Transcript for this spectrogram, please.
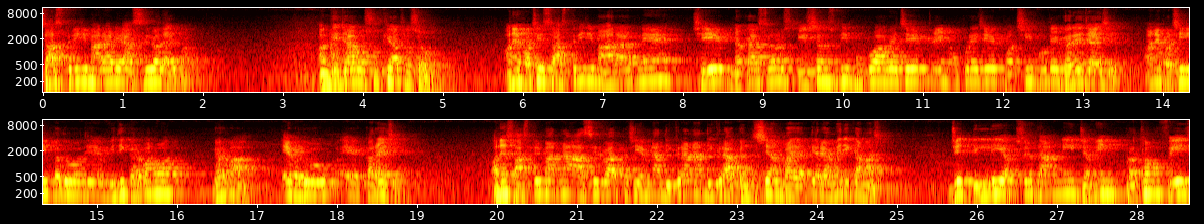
શાસ્ત્રીજી મહારાજે આશીર્વાદ આપ્યા. અંગે જાઓ સુખ્યા થશો. અને પછી શાસ્ત્રીજી મહારાજને છેક નગાસર સ્ટેશન સુધી મૂકવા આવે છે, ટ્રેન ઉપડે છે, પછી પોતે ઘરે જાય છે. અને પછી બધું જે વિધિ કરવાનો ઘરમાં એ બધું એ કરે છે. અને શાસ્ત્રી મારના આશીર્વાદ પછી એમના દીકરાના દીકરા ઘનશ્યામભાઈ અત્યારે અમેરિકામાં છે. જે દિલ્હી અક્ષરધામની જમીન પ્રથમ ફેઝ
